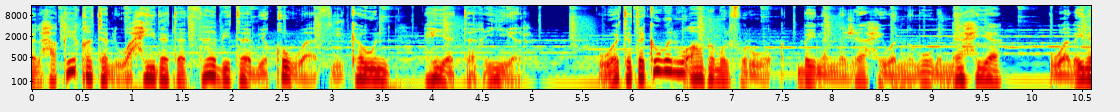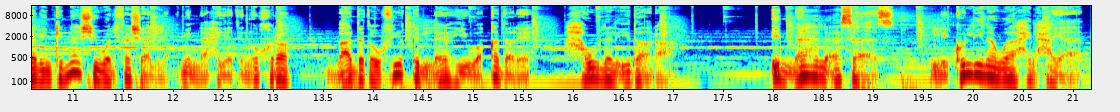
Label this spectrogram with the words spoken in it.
الحقيقة الوحيدة الثابتة بقوة في الكون هي التغيير وتتكون أعظم الفروق بين النجاح والنمو من ناحية وبين الانكماش والفشل من ناحية أخرى بعد توفيق الله وقدره حول الإدارة. إنها الأساس لكل نواحي الحياة.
